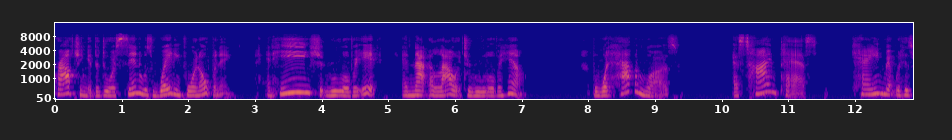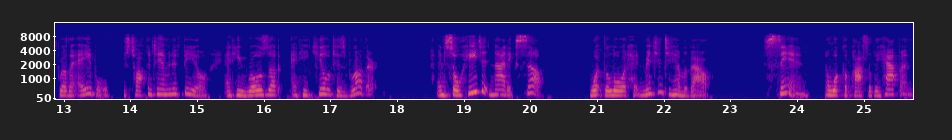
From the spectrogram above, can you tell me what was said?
crouching at the door. Sin was waiting for an opening, and he should rule over it and not allow it to rule over him. But what happened was, as time passed, Cain met with his brother Abel, was talking to him in the field, and he rose up and he killed his brother. And so he did not accept what the Lord had mentioned to him about sin and what could possibly happen.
